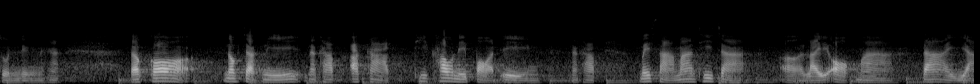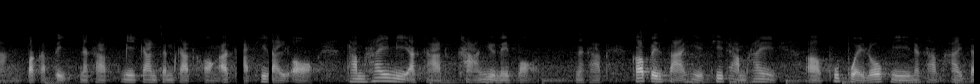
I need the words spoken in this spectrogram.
ส่วนหนึ่งนะฮะแล้วก็นอกจากนี้นะครับอากาศที่เข้าในปอดเองนะครับ ไม่สามารถที่จะไหลออกมาได้อย่างปกตินะครับ มีการจำกัดของอากาศที่ไหลออกทำให้มีอากาศค้างอยู่ในปอดนะครับ ก็เป็นสาเหตุที่ทำให้ผู้ป่วยโรคนี้นะครับ หายใจ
